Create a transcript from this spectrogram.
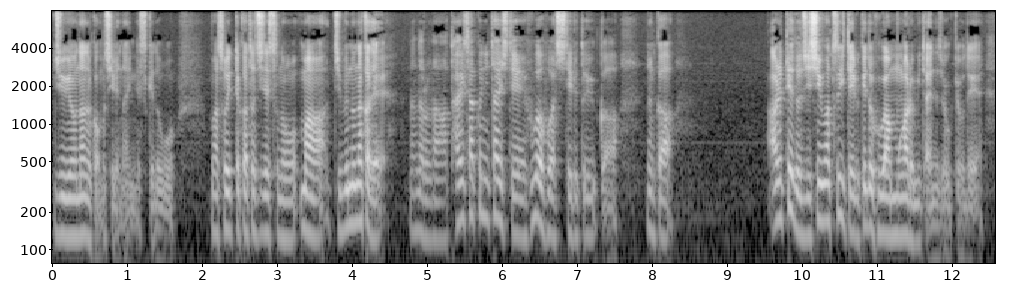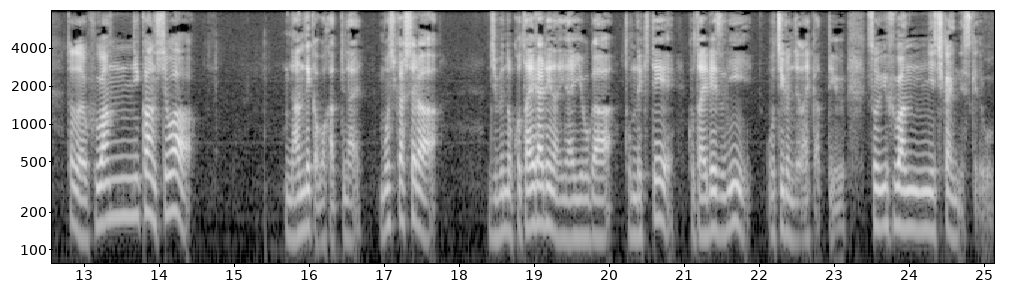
重要なのかもしれないんですけど、まあそういった形でその、まあ自分の中でなんだろうな対策に対してふわふわしてるというかなんかある程度自信はついているけど不安もあるみたいな状況でただ不安に関してはなんでか分かってない。もしかしたら自分の答えられない内容が飛んできて答えれずに落ちるんじゃないかっていうそういう不安に近いんですけど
